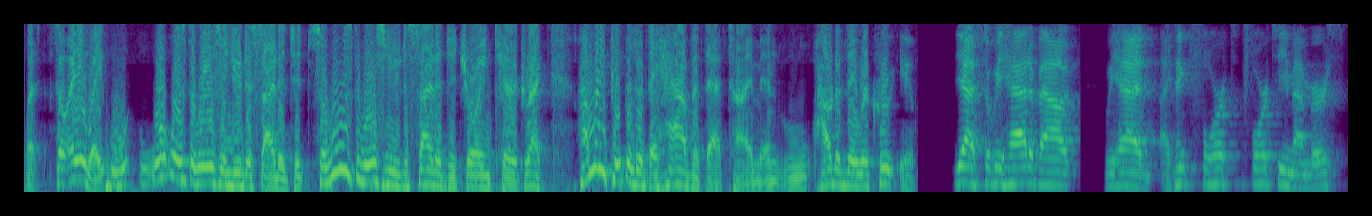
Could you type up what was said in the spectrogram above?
But so anyway, w- what was the reason you decided to? So what was the reason you decided to join Carrier Direct? How many people did they have at that time, and how did they recruit you? Yeah, so we had about we had I think four four team members,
